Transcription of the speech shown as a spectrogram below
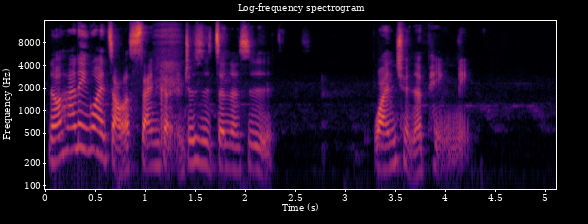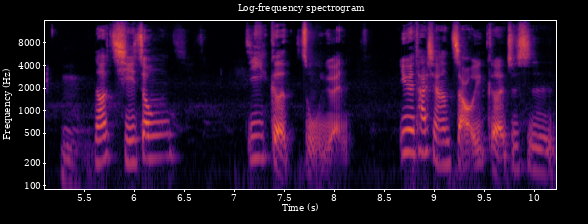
然后他另外找了三个人，就是真的是完全的平民。嗯，然后其中第一个组员，因为他想找一个就是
